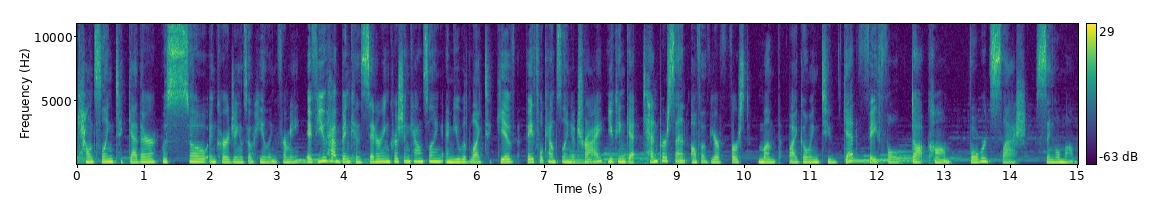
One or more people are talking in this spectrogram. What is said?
counseling together was so encouraging and so healing for me. If you have been considering Christian counseling and you would like to give Faithful Counseling a try, you can get 10% off of your first month by going to getfaithful.com forward slash single mom.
